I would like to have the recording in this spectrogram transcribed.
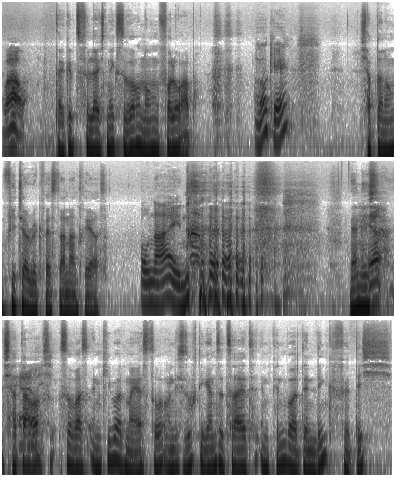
Wow. Da gibt es vielleicht nächste Woche noch ein Follow-up. Okay. Ich habe da noch einen Feature-Request an Andreas. Oh nein. Ja, nee, ich, ich hatte auch herrlich. so- sowas in Keyboard Maestro und ich suche die ganze Zeit in Pinboard den Link für dich.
